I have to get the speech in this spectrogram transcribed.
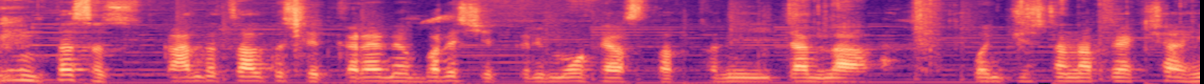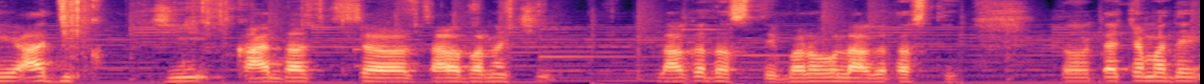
तसंच कांदा चालतं शेतकऱ्यांना बरेच शेतकरी मोठे असतात आणि त्यांना पंचवीस टनापेक्षाही अधिक ही कांदा च- लागत असते बनवावं लागत असते. तर त्याच्यामध्ये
